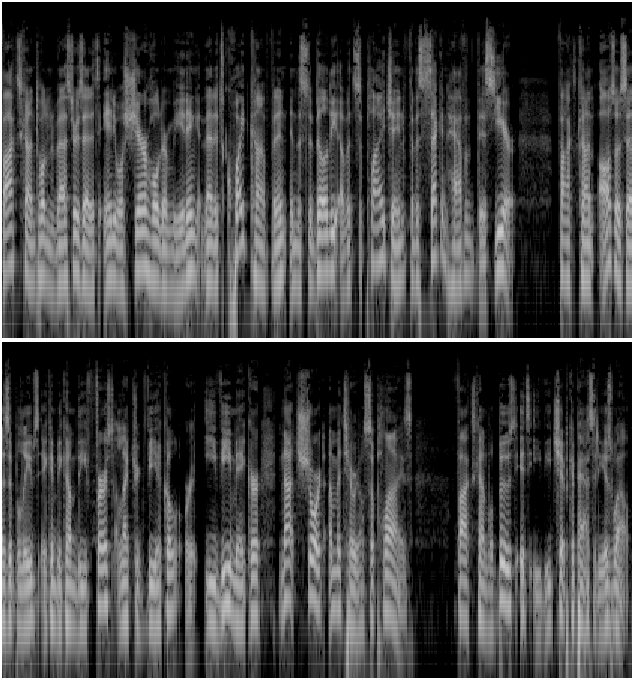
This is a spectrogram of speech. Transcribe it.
Foxconn told investors at its annual shareholder meeting that it's quite confident in the stability of its supply chain for the second half of this year. Foxconn also says it believes it can become the first electric vehicle or EV maker not short on material supplies. Foxconn will boost its EV chip capacity as well.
